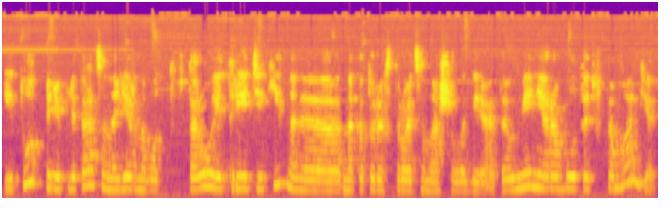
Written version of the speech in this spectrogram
И тут переплетается, наверное, вот второй и третий кит, на, на которых строятся наши лагеря. Это умение работать в команде,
